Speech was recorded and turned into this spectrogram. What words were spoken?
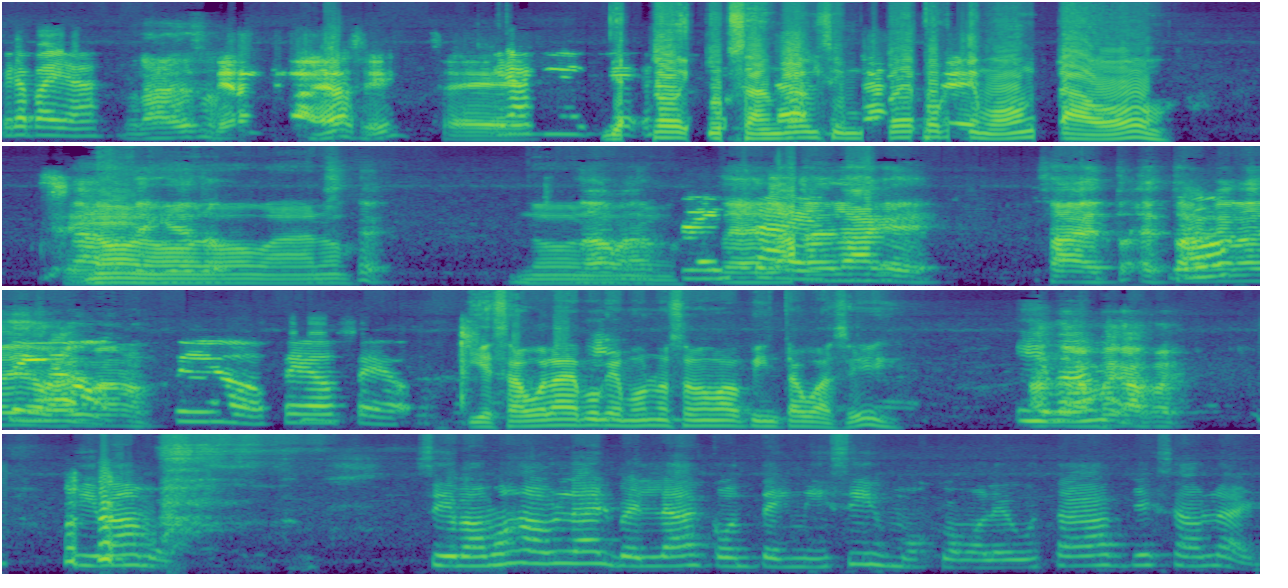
Mira para allá. Mira eso. Mira, mira sí. Mira que, Estoy usando el símbolo de Pokémon, la O. No, no, no, mano. No, no, mano. De verdad, que. O sea, esto, esto no, no feo, hermano. feo, feo, feo. Y esa bola de Pokémon no se me va a pintar así. Y vamos, y vamos. Si vamos a hablar, ¿verdad? Con tecnicismos, como le gusta a Jex hablar,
